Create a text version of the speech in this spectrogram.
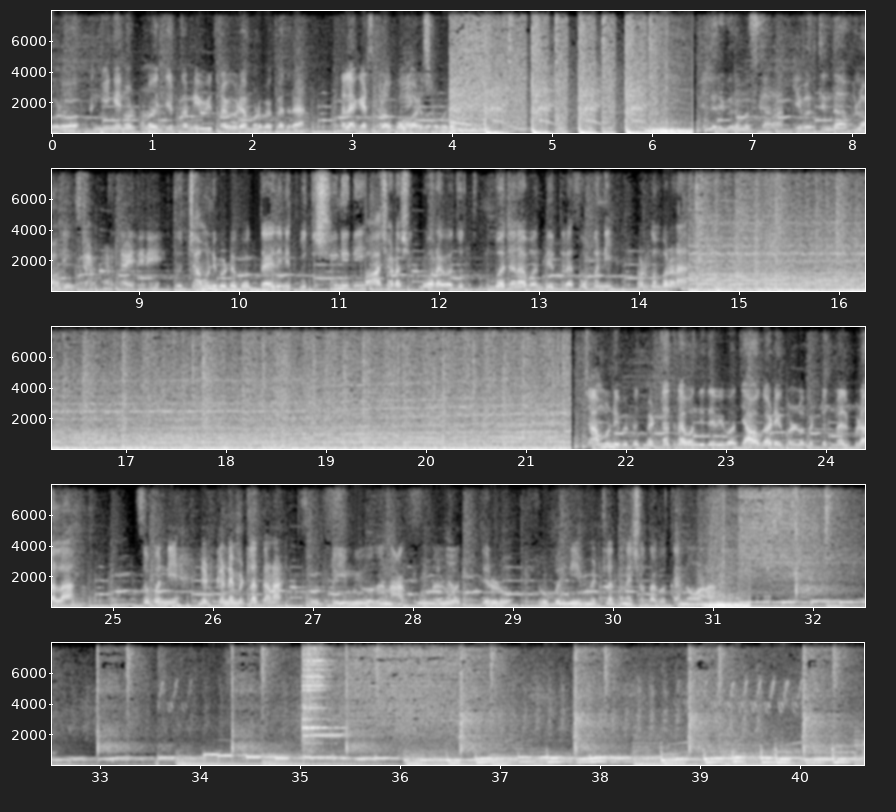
ಜನಗಳು ಹಂಗಿಂಗೆ ನೋಡ್ಕೊಂಡು ಹೋಯ್ತಿರ್ತಾರೆ, ನೀವು ಈ ತರ ವಿಡಿಯೋ ಮಾಡ್ಬೇಕಾದ್ರೆ ತಲೆ ಕೆಡ್ಸ್ಕೊಳಕ್ ಎಲ್ಲರಿಗೂ ನಮಸ್ಕಾರ. ಇವತ್ತಿಂದ ವ್ಲಾಗಿಂಗ್ ಸ್ಟಾರ್ಟ್ ಮಾಡ್ತಾ ಇದ್ದೀನಿ. ಇದು ಚಾಮುಂಡಿ ಬೆಟ್ಟಕ್ಕೆ ಹೋಗ್ತಾ ಇದ್ದೀನಿ. ಶ್ರೀನಿಧಿ ಆಷಾಢ ಶುಕ್ರವಾರ ಇವತ್ತು ತುಂಬಾ ಜನ ಬಂದಿರ್ತಾರೆ. ಸೊ ಬನ್ನಿ, ನೋಡ್ಕೊಂಡ್ ಬರೋಣ. ಚಾಮುಂಡಿ ಬೆಟ್ಟದ ಮೆಟ್ಟ ಹತ್ರ ಬಂದಿದ್ದೇವೆ. ಇವತ್ತು ಯಾವ ಗಾಡಿಗಳನ್ನೂ ಬೆಟ್ಟದ ಮೇಲೆ ಬಿಡಲ್ಲ. ಸೊ ಬನ್ನಿ, ನೆಟ್ಕೊಂಡೆ ಮೆಟ್ಲತ್ತಣ. ಸೊ ಟೈಮ್ ಇವಾಗ ನಾಲ್ಕು, ನಲ್ವತ್ತೆರಡು. ಸೊ ಬನ್ನಿ, ಮೆಟ್ಲತ್ತನ ಎಷ್ಟೊತ್ತಾಗುತ್ತೆ ನೋಡೋಣ. Thank ನಾಲ್ಕು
